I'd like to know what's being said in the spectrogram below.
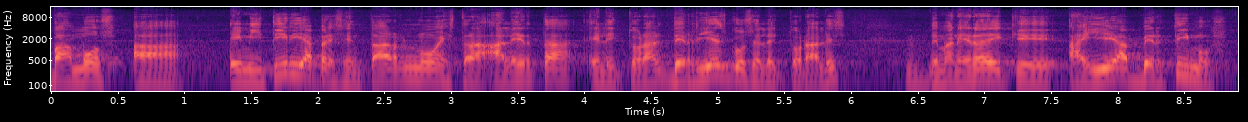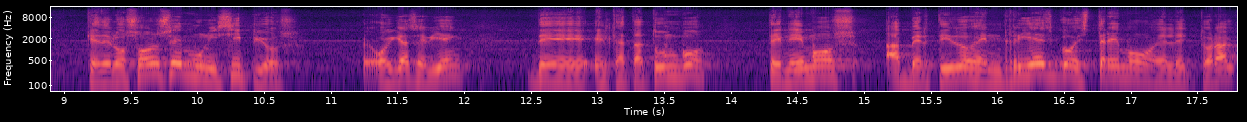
vamos a emitir y a presentar nuestra alerta electoral de riesgos electorales, de manera de que ahí advertimos que de los 11 municipios, óigase bien, del El Catatumbo, tenemos advertidos en riesgo extremo electoral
